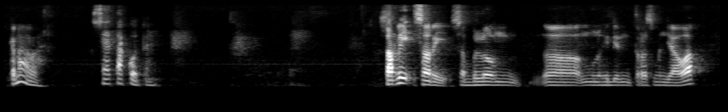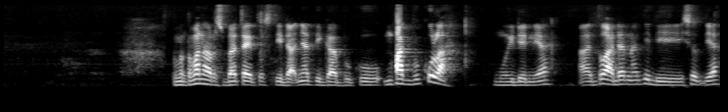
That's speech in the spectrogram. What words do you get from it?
Kenapa? saya takut kan. Tapi sorry, sebelum uh, Muhyiddin terus menjawab, teman-teman harus baca itu setidaknya tiga buku, empat buku lah Muhyiddin ya. Ah, itu ada nanti di shoot ya.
